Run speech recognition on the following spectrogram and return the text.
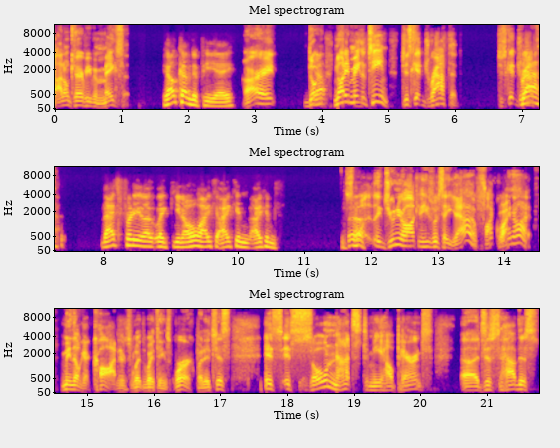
I don't care if he even makes it. He'll come to PA. All right, don't Yeah. not even make the team. Just get drafted. Just get Yeah, drafted. that's pretty. Like, like you know, i i can I can. So like junior hockey, he would say, "Yeah, fuck, why not?" I mean, they'll get caught. It's the way, things work, but it's just, it's it's so nuts to me how parents uh, just have this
